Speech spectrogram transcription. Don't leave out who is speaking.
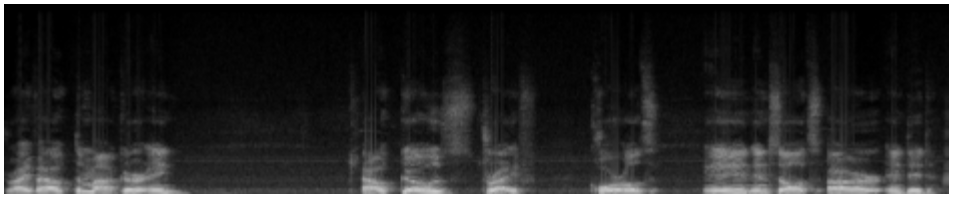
Speaker 1: drive out the mocker, and out goes strife. Quarrels and insults are ended.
